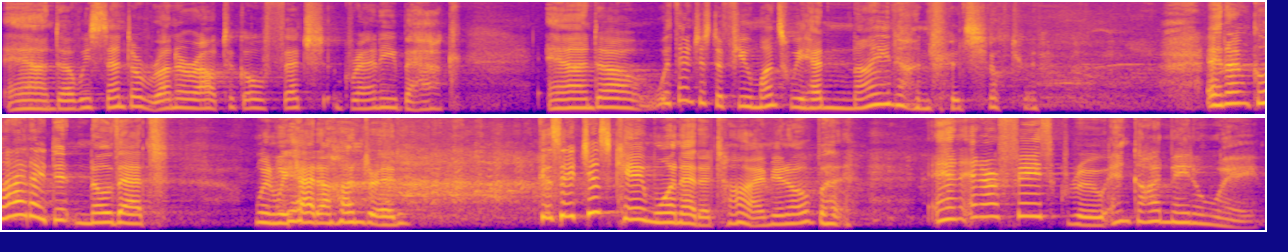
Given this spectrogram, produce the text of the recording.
And uh, we sent a runner out to go fetch Granny back. And uh, within just a few months, we had 900 children. and I'm glad I didn't know that when we had 100, because it just came one at a time, you know. But and, and our faith grew, and God made a way.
